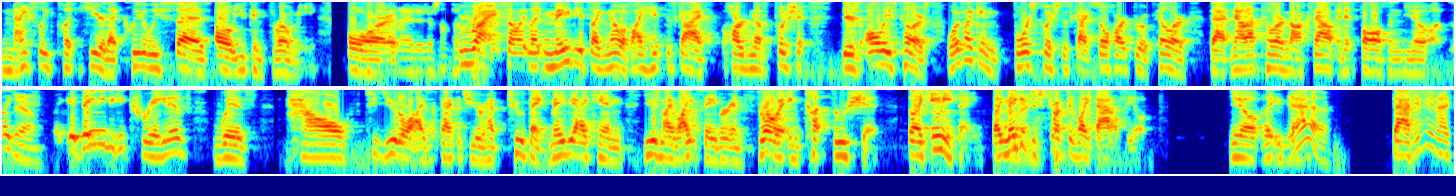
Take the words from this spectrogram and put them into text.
nicely put here that clearly says, oh, you can throw me. or or something. Right. So like, like maybe it's like no, if I hit this guy hard enough, push it. There's all these pillars. What if I can force push this guy so hard through a pillar that now that pillar knocks out and it falls and you know like Yeah. they need to get creative with how to utilize the fact that you have two things. Maybe I can use my lightsaber and throw it and cut through shit. Like anything. Like make it destructive like Battlefield. You know, like Yeah. that's Give me an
